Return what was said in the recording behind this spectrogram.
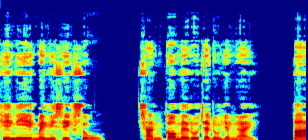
ที่นี่ไม่มีซีกสู ฉันก็ไม่รู้จะดูยังไง ป้า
